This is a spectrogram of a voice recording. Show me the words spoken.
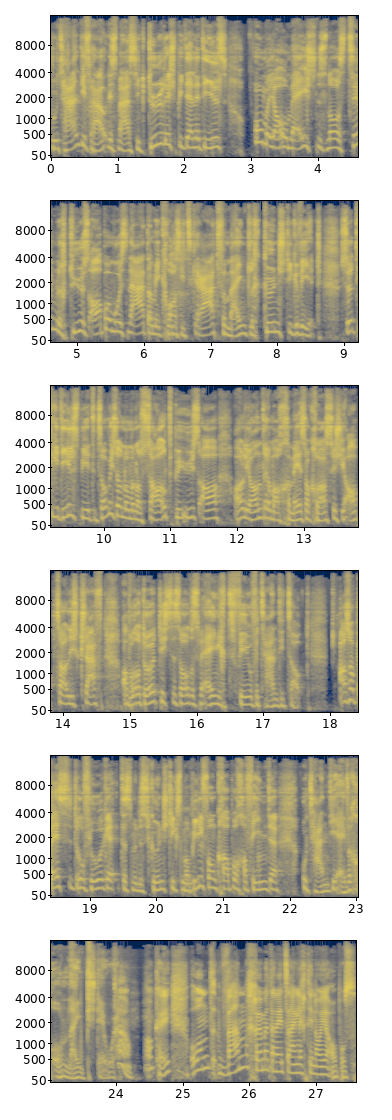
weil das Handy verhältnismäßig teuer ist bei diesen Deals und man ja auch meistens noch ein ziemlich teures Abo muss nehmen, damit quasi das Gerät vermeintlich günstiger wird. Solche Deals bieten sowieso nur noch Salt bei uns an. Alle anderen machen mehr so klassische Abzahlungsgeschäfte. Aber auch dort ist es so, dass man eigentlich zu viel für das Handy zahlt. Also besser darauf schauen, dass man ein günstiges Mobilfunkabo finden kann und das Handy einfach online bestellen. Ah, okay. Und wann kommen dann jetzt eigentlich die neuen Abos?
